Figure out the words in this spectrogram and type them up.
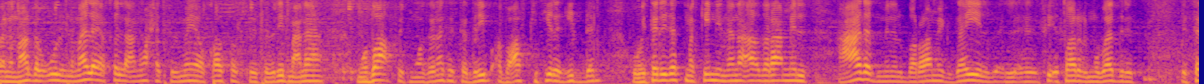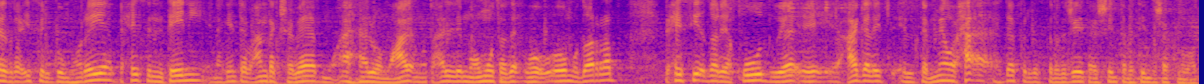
من 100 في المية فأنا النهارده بقول إن ما لا يقل عن 1% يخصص للتدريب معناها مضاعفه موازنات التدريب أضعاف كتيرة جدا وبالتالي ده تمكنني إن أنا أقدر أعمل عدد من البرامج زي في إطار المبادرة السيد رئيس الجمهورية بحيث إن تاني إنك أنت يبقى عندك شباب مؤهل ومتعلم ومدرب بحيث يقدر يقود عجلة التنمية ويحقق أهداف الاستراتيجية 2030 بشكل واضح.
